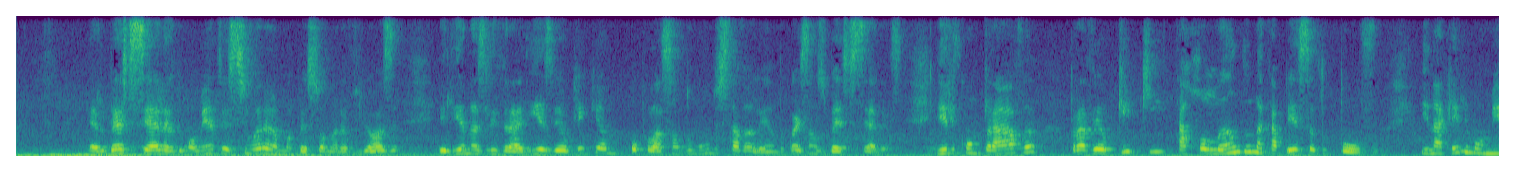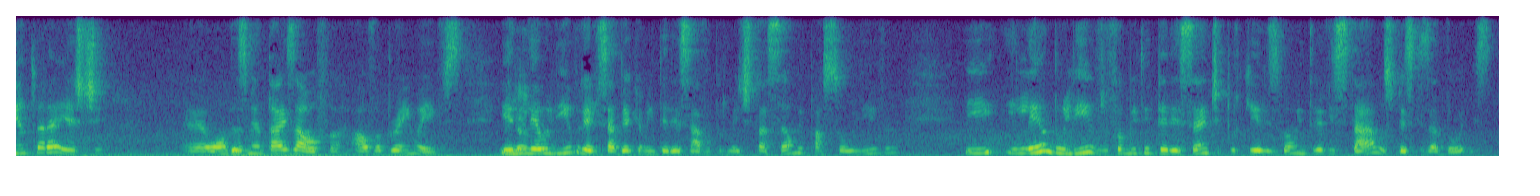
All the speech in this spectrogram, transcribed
Era o best-seller do momento. Esse senhor era uma pessoa maravilhosa. Ele ia nas livrarias ver o que, que a população do mundo estava lendo, quais são os best-sellers. E ele comprava para ver o que está rolando na cabeça do povo. E naquele momento era este: é, Ondas Mentais Alfa, Alpha Brainwaves. E ele leu o livro, ele sabia que eu me interessava por meditação, me passou o livro. E, e, lendo o livro foi muito interessante porque eles vão entrevistar os pesquisadores,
